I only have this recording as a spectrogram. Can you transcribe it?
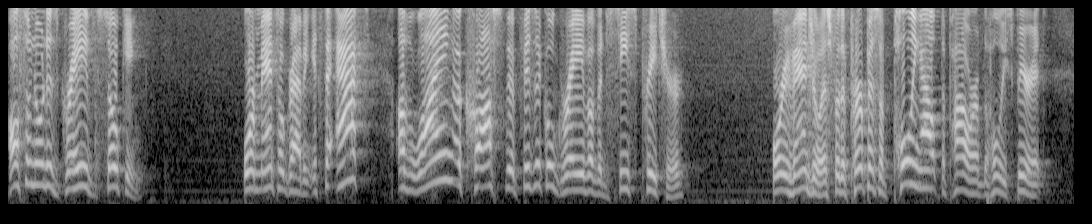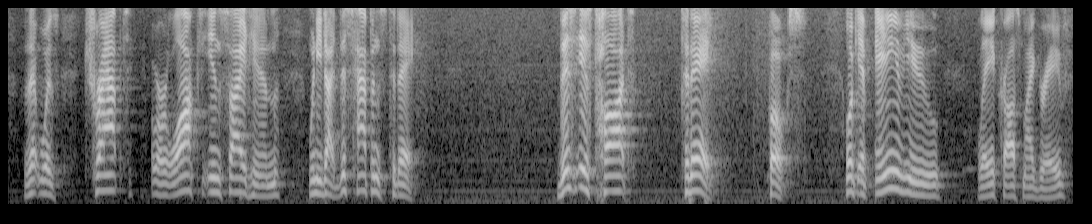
Also known as grave soaking or mantle grabbing. It's the act of lying across the physical grave of a deceased preacher or evangelist for the purpose of pulling out the power of the Holy Spirit that was trapped or locked inside him when he died. This happens today. This is taught today, folks. Look, if any of you lay across my grave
